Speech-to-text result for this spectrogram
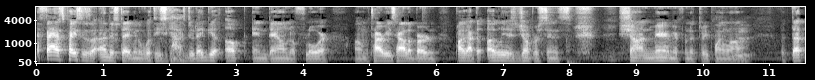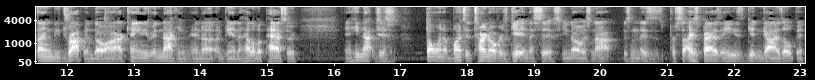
fast pace is an understatement of what these guys do. They get up and down the floor. Um, Tyrese Halliburton probably got the ugliest jumper since Shawn Marion from the three point line. Mm. But that thing be dropping though. I can't even knock him. And uh, again, a hell of a passer. And he not just throwing a bunch of turnovers, getting assists. You know, it's not. It's, it's precise passing. He's getting guys open.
